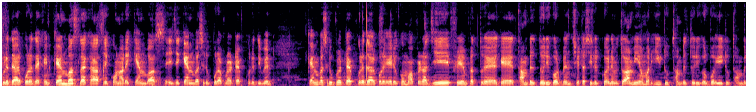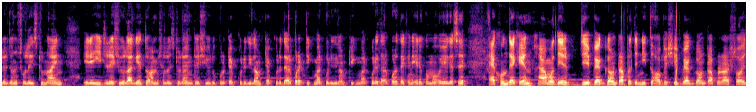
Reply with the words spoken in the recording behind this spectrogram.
করে দেওয়ার পরে দেখেন ক্যানভাস লেখা আছে কর্নারে ক্যানভাস এই যে ক্যানভাসের উপর আপনারা ট্যাপ করে দিবেন। ক্যানভাসের উপরে ট্যাপ করে দেওয়ার পরে এরকম আপনারা যে ফ্রেমটা থাম্বেল তৈরি করবেন, সেটা সিলেক্ট করে নেবেন। তো আমি আমার ইউটিউব থাম্বেল তৈরি করব। ইউটিউব থাম্বেলের জন্য ষোলো ইস টু নাইন এর এই রেশিও লাগে। তো আমি ষোলো ইস টু নাইন রেশিওর উপরে ট্যাপ করে দিলাম। ট্যাপ করে দেওয়ার পরে টিক মার্ক করে দিলাম। টিক মার্ক করে দেওয়ার পরে দেখেন এরকম হয়ে গেছে। এখন দেখেন আমাদের যে ব্যাকগ্রাউন্ডটা আপনাদের নিতে হবে, সেই ব্যাকগ্রাউন্ডটা আপনারা সহজ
